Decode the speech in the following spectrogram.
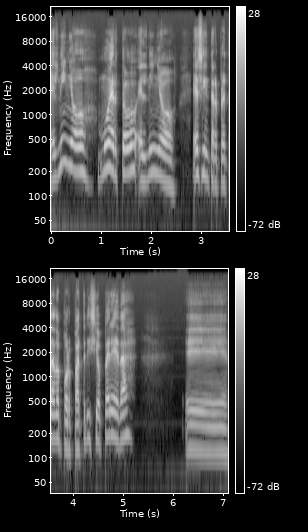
El niño muerto, el niño es interpretado por Patricio Pereda. Eh,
